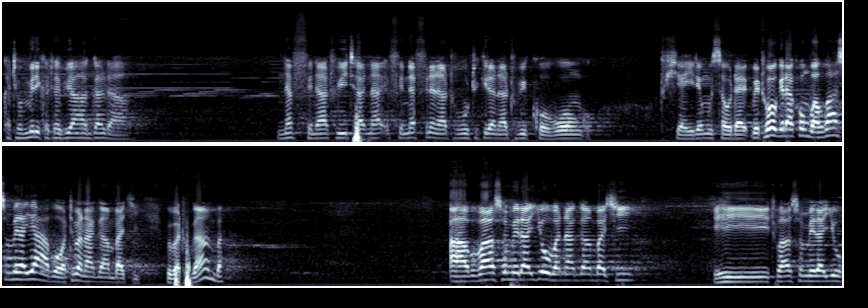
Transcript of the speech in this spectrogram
kati omerika tabyagala naffe naffena natubutukira natubika obwongo tukyaire mu saudi arabia. Betwogerako mbu abo basomerayo abo ate banagamba ki? Bwe batugamba. Abo basomerayo banagamba ki twasomerayo.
